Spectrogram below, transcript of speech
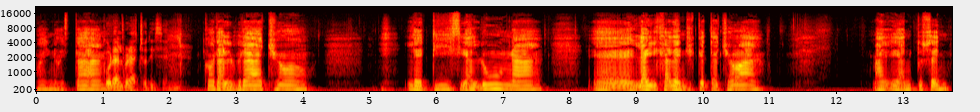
Bueno, está... Coral Bracho dice, ¿no? Coral Bracho, Leticia Luna, eh, la hija de Enriqueta Ochoa, María Antusen,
